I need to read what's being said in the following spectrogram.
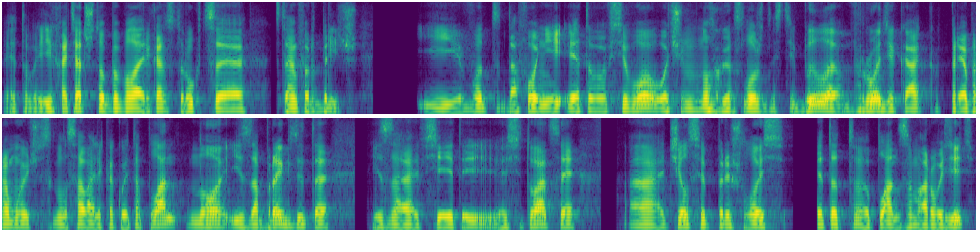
этого и хотят, чтобы была реконструкция Стэнфорд-Бридж. И вот на фоне этого всего очень много сложностей было. Вроде как при Абрамовиче согласовали какой-то план, но из-за Брекзита, из-за всей этой э, ситуации а, Челси пришлось этот э, план заморозить,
